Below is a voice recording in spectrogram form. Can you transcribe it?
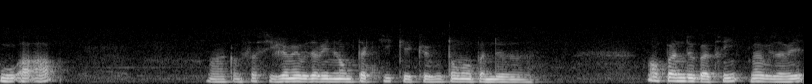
ou AA voilà, comme ça, si jamais vous avez une lampe tactique et que vous tombez en panne de, en panne de batterie, ben vous avez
